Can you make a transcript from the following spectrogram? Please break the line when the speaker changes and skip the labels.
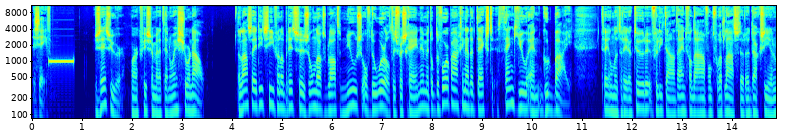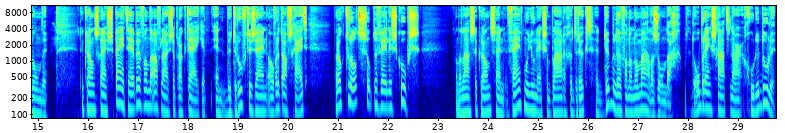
7.
6 uur, Mark Visser met het NOS-journaal. De laatste editie van het Britse zondagsblad News of the World is verschenen... met op de voorpagina de tekst Thank you and goodbye. 200 redacteuren verlieten aan het eind van de avond... voor het laatste redactie in Londen. De krant schrijft spijt te hebben van de afluisterpraktijken... en bedroefd te zijn over het afscheid... maar ook trots op de vele scoops. Van de laatste krant zijn 5 miljoen exemplaren gedrukt... het dubbele van een normale zondag. De opbrengst gaat naar goede doelen.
